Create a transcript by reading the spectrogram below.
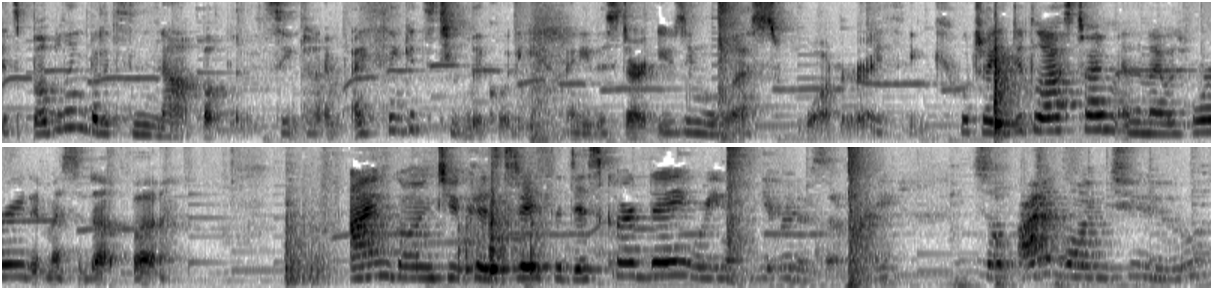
It's bubbling, but it's not bubbling at the same time. I think it's too liquidy. I need to start using less water, I think, which I did last time and then I was worried it messed it up, but I'm going to, because today's the discard day where you have to get rid of stuff, right? So I'm going to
